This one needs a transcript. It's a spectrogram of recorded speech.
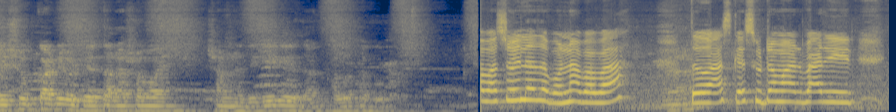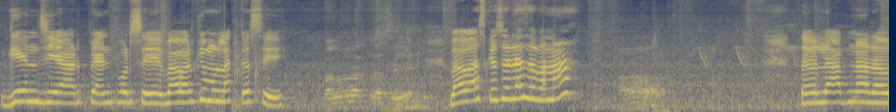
এই সব কাটিয়ে উঠে তারা সবাই। সামনের দিকে এগিয়ে যাক ভালো থাকুক। বাবা চলে যাব না বাবা? তো আজকে সুটামার বাড়ির গেঞ্জি আর প্যান্ট পরছে বাবার কেমন লাগতেছে? বাবা আজকে চলে যাব না? তাহলে আপনারাও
